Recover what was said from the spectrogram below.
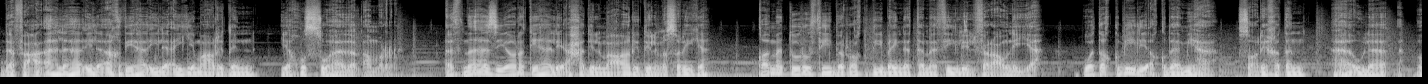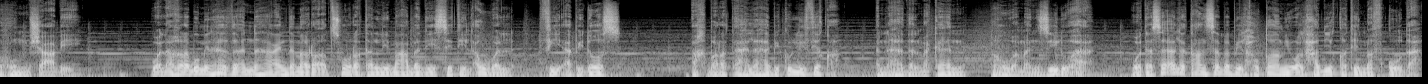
دفع أهلها إلى أخذها إلى أي معرض يخص هذا الأمر. أثناء زيارتها لأحد المعارض المصرية قامت دروثي بالركض بين التماثيل الفرعونية وتقبيل أقدامها. صارخة هؤلاء هم شعبي. والأغرب من هذا أنها عندما رأت صورة لمعبد سيتي الأول في أبيدوس أخبرت أهلها بكل ثقة أن هذا المكان هو منزلها وتساءلت عن سبب الحطام والحديقة المفقودة.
